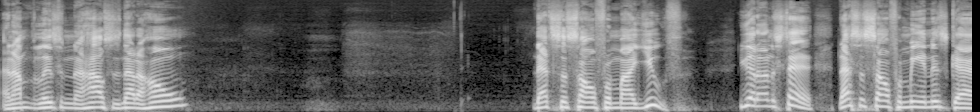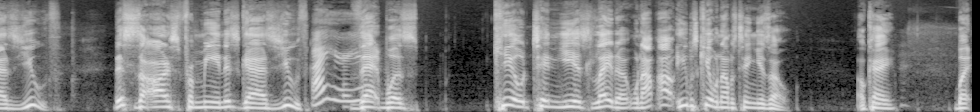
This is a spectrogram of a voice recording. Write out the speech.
and I'm listening to "House Is Not a Home," that's a song from my youth. You got to understand, that's a song from me and this guy's youth. This is an artist from me and this guy's youth. I hear you. That was killed ten years later. When I'm out, he was killed when I was ten years old. Okay, but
